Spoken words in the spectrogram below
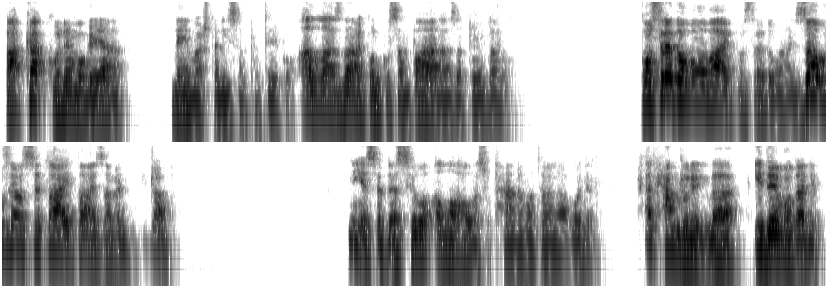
Pa kako ne moga ja, nema šta nisam potegao. Allah zna koliko sam para za to dao. Posredovo ovaj, posredovo onaj. Zauzeo se taj i taj za mene. Džab. Nije se desilo, Allahova subhanahu wa ta'ala volja. Alhamdulillah, idemo dalje.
